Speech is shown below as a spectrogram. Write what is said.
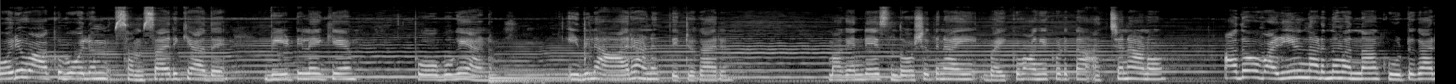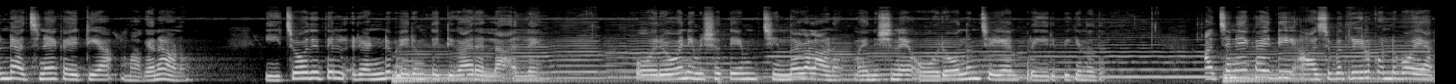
ഒരു വാക്കുപോലും സംസാരിക്കാതെ വീട്ടിലേക്ക് പോകുകയാണ്. ഇതിൽ ആരാണ് തെറ്റുകാരൻ? മകന്റെ സന്തോഷത്തിനായി ബൈക്ക് വാങ്ങിക്കൊടുത്ത അച്ഛനാണോ? അതോ വഴിയിൽ നടന്നു വന്ന കൂട്ടുകാരന്റെ അച്ഛനെ കയറ്റിയ മകനാണോ? ഈ ചോദ്യത്തിൽ രണ്ടുപേരും തെറ്റുകാരല്ല അല്ലേ? ഓരോ നിമിഷത്തെയും ചിന്തകളാണ് മനുഷ്യനെ ഓരോന്നും ചെയ്യാൻ പ്രേരിപ്പിക്കുന്നത്. അച്ഛനെ കയറ്റി ആശുപത്രിയിൽ കൊണ്ടുപോയാൽ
